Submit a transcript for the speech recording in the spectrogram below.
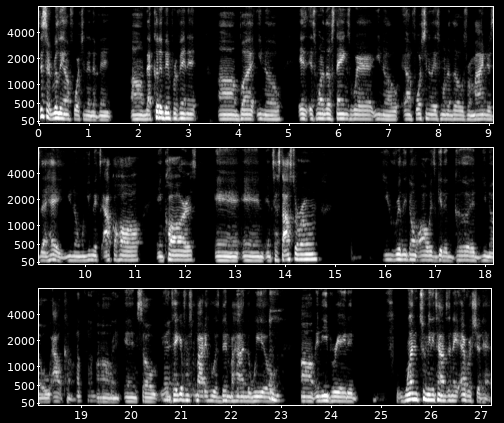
Just a really unfortunate event um that could have been prevented. Um, but you know, it's one of those things where you know unfortunately it's one of those reminders that hey you know when you mix alcohol and cars and and and testosterone you really don't always get a good you know outcome, outcome um, right. and so right. and take it from somebody who has been behind the wheel um, inebriated one too many times than they ever should have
